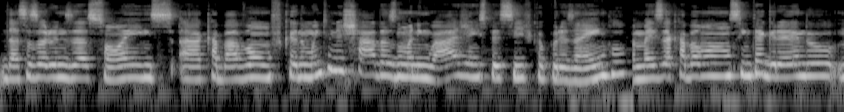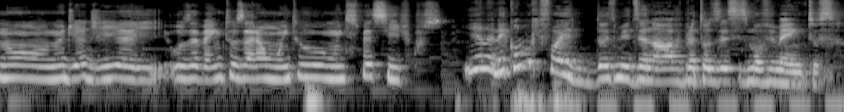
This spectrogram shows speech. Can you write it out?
dessas organizações acabavam ficando muito nichadas numa linguagem específica, por exemplo, mas acabavam se integrando no, no dia a dia e os eventos eram muito muito específicos. E Helena, e como que foi 2019 para todos esses movimentos?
